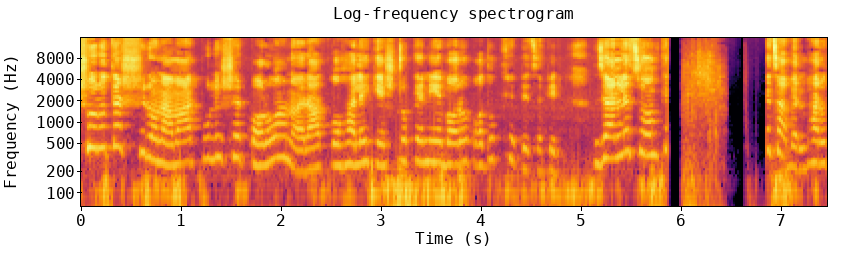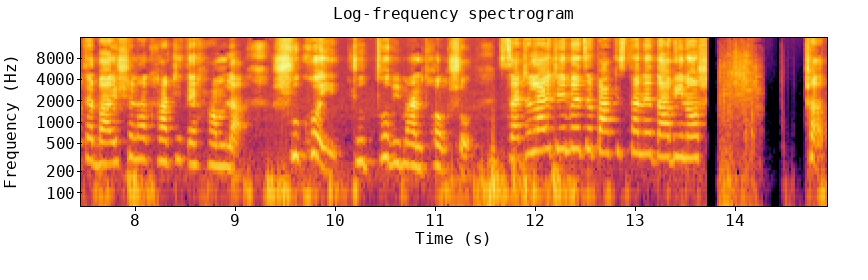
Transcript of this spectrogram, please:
শুরুতে শিরোনাম, আর পুলিশের পরোয়া নয়। রাত পোহালেই কেষ্টকে নিয়ে বড় পদক্ষেপ বিজেপির। জানলে চমকে যাবেন ভারতের বায়ুসেনা ঘাঁটিতে হামলা, সুখই যুদ্ধ বিমান ধ্বংস। স্যাটেলাইট ইমেজে পাকিস্তানের দাবি নসাদ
